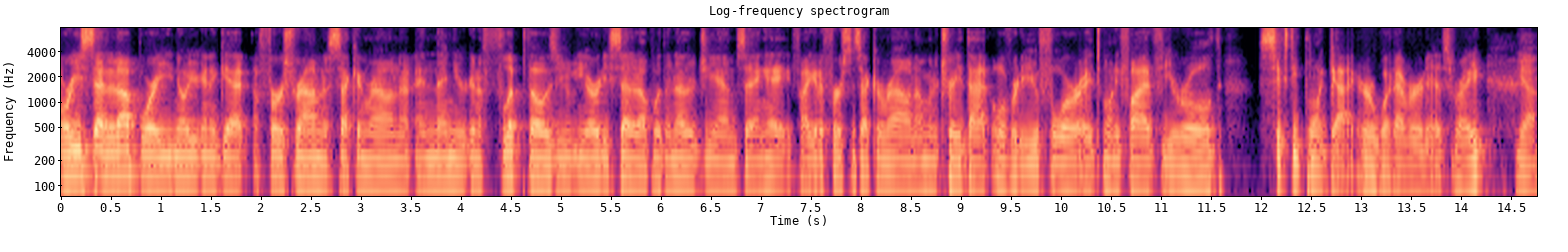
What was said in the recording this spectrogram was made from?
or you set it up where you know you're going to get a first round, a second round, and then you're going to flip those. You, you already set it up with another GM saying, "Hey, if I get a first and second round, I'm going to trade that over to you for a 25 year old, 60 point guy or whatever it is." Right? Yeah.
